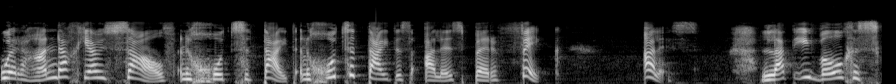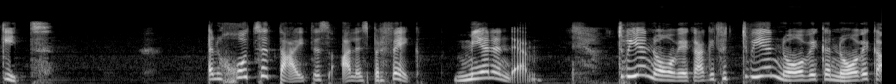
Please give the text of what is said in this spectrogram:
oorhandig jouself in God se tyd. In God se tyd is alles perfek. Alles. Laat U wil geskied. In God se tyd is alles perfek. Menende. Twee naweke, ek het vir twee naweke naweke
